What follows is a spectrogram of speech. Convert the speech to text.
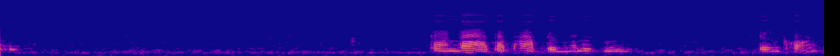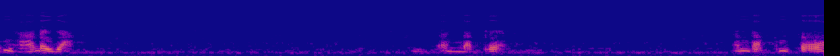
ภการได้อัตภาพเป็นมนุษย์นี้ เป็นของที่หาได้ยากอันดับแรก อันดับที่สอง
